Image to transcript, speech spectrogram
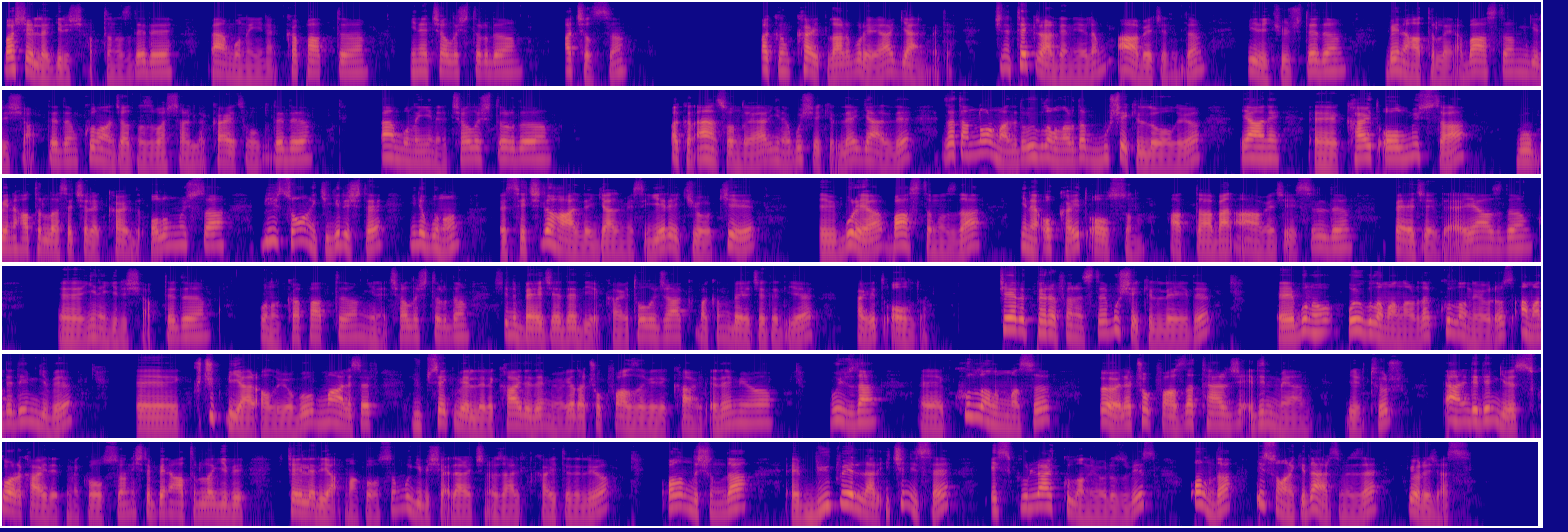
Başarıyla giriş yaptınız dedi. Ben bunu yine kapattım. Yine çalıştırdım. Açılsın. Bakın kayıtlar buraya gelmedi. Şimdi tekrar deneyelim. ABC dedim. 1 2 3 dedim. Beni hatırlaya bastım. Giriş yap dedim. Kullanıcı adınız başlarıyla kayıt oldu dedim. Ben bunu yine çalıştırdım. Bakın en son değer yine bu şekilde geldi. Zaten normalde de uygulamalarda bu şekilde oluyor. Yani e, kayıt olmuşsa bu beni hatırla seçerek kayıt olunmuşsa bir sonraki girişte yine bunun e, seçili halde gelmesi gerekiyor ki e, buraya bastığımızda yine o kayıt olsun. Hatta ben A ve C'yi sildim. B, yazdım. E, yine giriş yap dedim. Bunu kapattım. Yine çalıştırdım. Şimdi BCD diye kayıt olacak. Bakın BCD diye kayıt oldu. Shared Preference de bu şekildeydi. E, bunu uygulamalarda kullanıyoruz. Ama dediğim gibi e, küçük bir yer alıyor bu. Maalesef yüksek verileri kaydedemiyor ya da çok fazla veri kaydedemiyor. Bu yüzden e, kullanılması böyle çok fazla tercih edilmeyen bir tür. Yani dediğim gibi skor kaydetmek olsun, işte beni hatırla gibi şeyleri yapmak olsun. Bu gibi şeyler için özellikle kayıt ediliyor. Onun dışında e, büyük veriler için ise SQLite kullanıyoruz biz. Onu da bir sonraki dersimizde göreceğiz.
